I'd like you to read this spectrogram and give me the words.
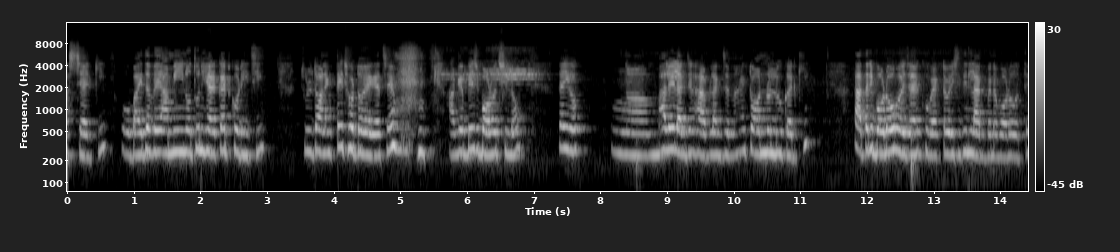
আসছে আর কি। ও বাই দ্য ওয়ে আমি নতুন হেয়ার কাট করিয়েছি। চুলটা অনেকটাই ছোট হয়ে গেছে। আগে বেশ বড় ছিল। যাই হোক ভালোই লাগছে, খারাপ লাগছে না, একটু অন্য লুক আর কি। তাড়াতাড়ি বড়ও হয়ে যায়, খুব একটা বেশি দিন লাগবে না বড় হতে।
